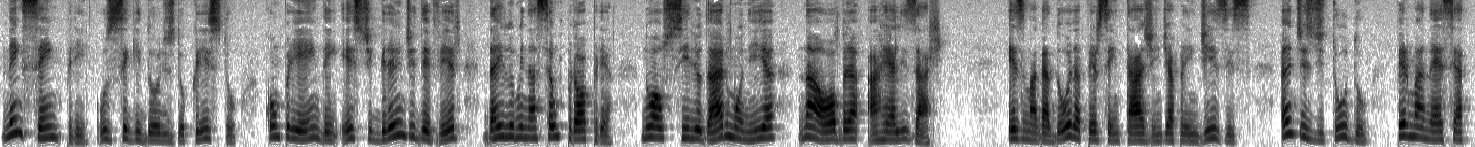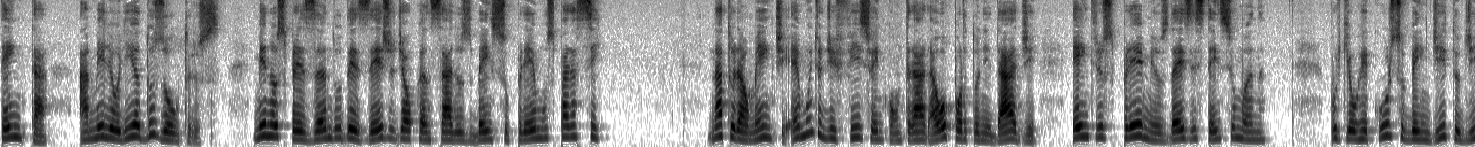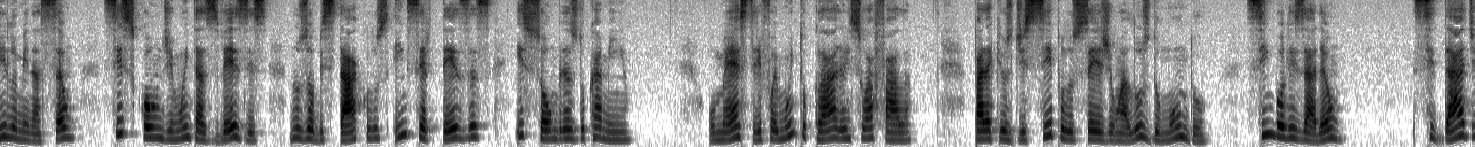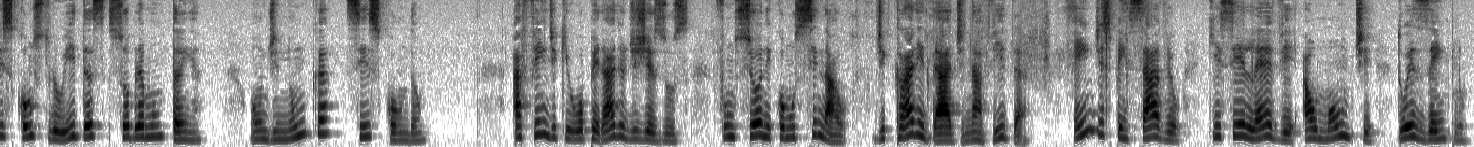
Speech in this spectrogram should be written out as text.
Nem sempre os seguidores do Cristo compreendem este grande dever da iluminação própria, no auxílio da harmonia na obra a realizar. Esmagadora percentagem de aprendizes, antes de tudo, permanece atenta à melhoria dos outros, menosprezando o desejo de alcançar os bens supremos para si. Naturalmente, é muito difícil encontrar a oportunidade entre os prêmios da existência humana, porque o recurso bendito de iluminação se esconde muitas vezes nos obstáculos, incertezas e sombras do caminho. O Mestre foi muito claro em sua fala. Para que os discípulos sejam a luz do mundo, simbolizarão cidades construídas sobre a montanha, onde nunca se escondam. A fim de que o operário de Jesus funcione como sinal de claridade na vida, é indispensável que se eleve ao monte do exemplo.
